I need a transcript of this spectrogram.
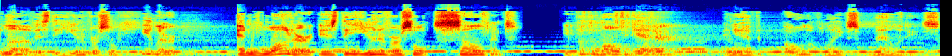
Love is the universal healer. And water is the universal solvent. You put them all together and you have all of life's melodies.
